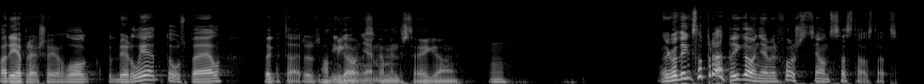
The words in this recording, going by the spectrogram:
ar iepriekšējo logu, kad bija Lietuvas spēle. Tagad tā ir ar Labi, Igauniem. Kam interesē Igauni? Ja godīgi, labprāt, pa Igauniem ir foršs jauns sastāvs. Tāds.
